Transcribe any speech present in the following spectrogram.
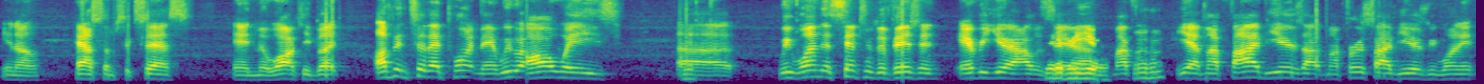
you know, have some success in Milwaukee. But up until that point, man, we were always, uh, we won the Central Division every year I was Every there. year. My, Mhm. yeah, my five years, my first five years, we won it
